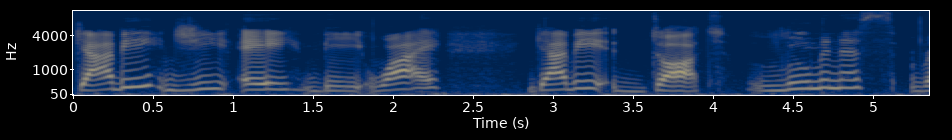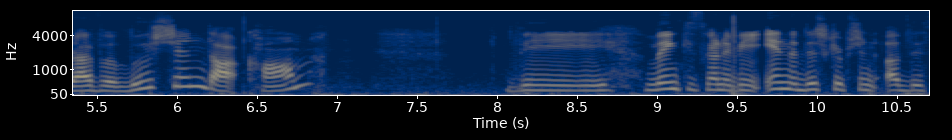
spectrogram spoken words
Gaby G A B Y Gaby.luminousrevolution.com. The link is going to be in the description of this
